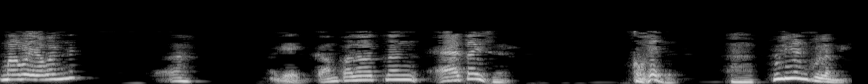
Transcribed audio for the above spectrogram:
මාව යවන්න. මගේ ගම්පලාත් නම් ඈතයි සර්. කොහෙද? පුලියන් කුලමේ.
